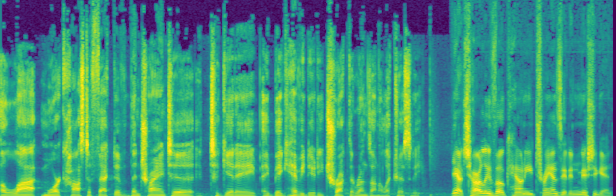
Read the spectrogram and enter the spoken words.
a lot more cost effective than trying to to get a, a big heavy duty truck that runs on electricity. Yeah, Charlevoix County Transit in Michigan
